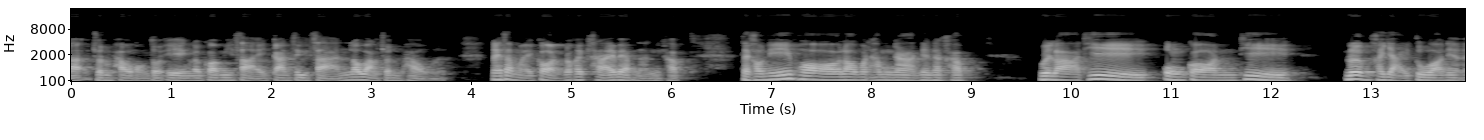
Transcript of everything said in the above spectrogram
ละชนเผ่าของตัวเอง แล้วก็มีสายการสื่อสารระหว่างชนเผ่าในสมัยก่อนก็คล้าย ๆ แบบนั้นครับ แต่คราวนี้พอเรามาทำงานเนี่ยนะครับ เวลาที่องค์กรที่เริ่มขยายตัวเนี่ย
